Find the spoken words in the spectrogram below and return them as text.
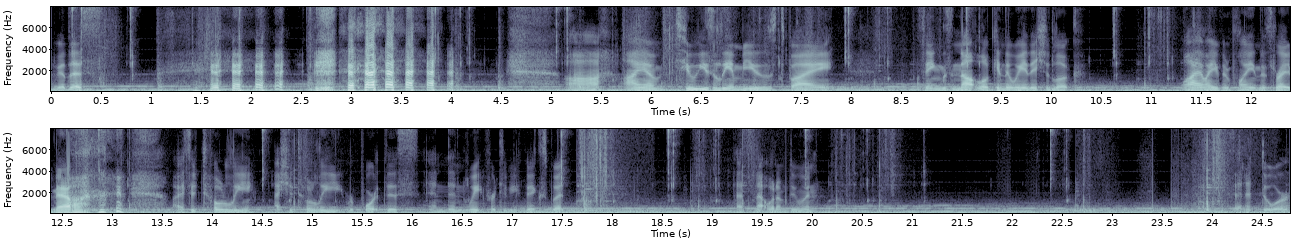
Look at this. Ah, I am too easily amused by... things not looking the way they should look. Why am I even playing this right now? I should totally- I should totally report this and then wait for it to be fixed, but... Not what I'm doing. Is that a door?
